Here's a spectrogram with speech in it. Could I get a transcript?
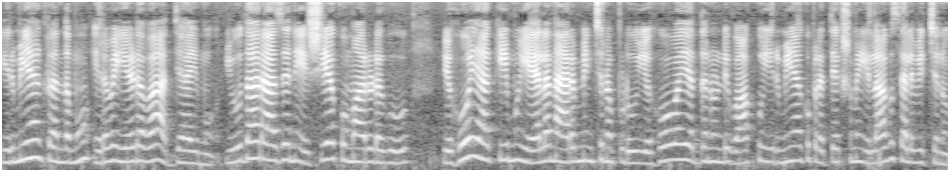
ఇర్మియా గ్రంథము ఇరవై ఏడవ అధ్యాయము. యూదా యషియా కుమారుడగు యహోయాకీము ఏలనారంభించినప్పుడు యహోవా యొద్ద నుండి వాక్కు ఇర్మియాకు ప్రత్యక్షమై ఇలాగు సెలవిచ్చెను.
